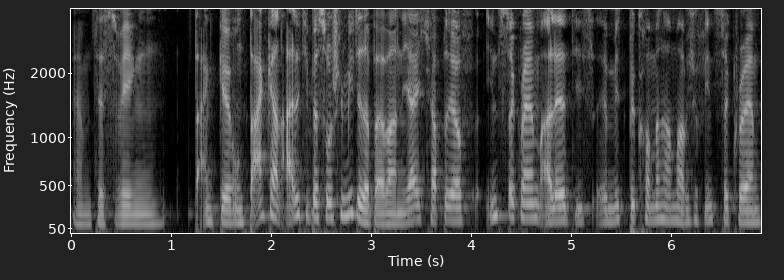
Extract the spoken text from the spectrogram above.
Ähm, deswegen danke und danke an alle, die bei Social Media dabei waren. Ja, ich habe ja auf Instagram, alle, die es äh, mitbekommen haben, habe ich auf Instagram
